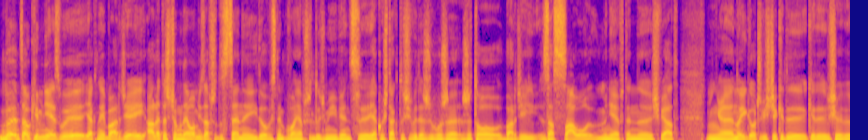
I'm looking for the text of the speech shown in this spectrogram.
Byłem całkiem niezły, jak najbardziej, ale też ciągnęło mnie zawsze do sceny i do występowania przed ludźmi, więc e, jakoś tak to się wydarzyło, że, że to bardziej zassało mnie w ten świat. No i oczywiście, kiedy, kiedy się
